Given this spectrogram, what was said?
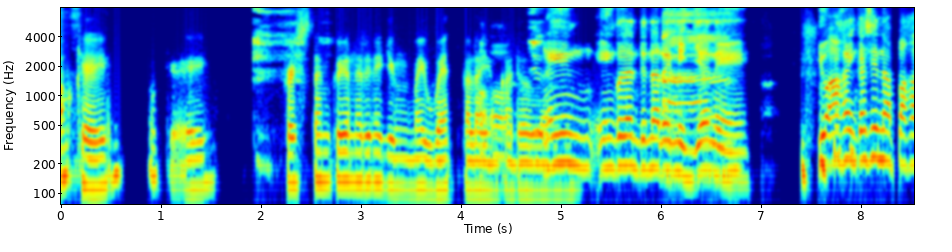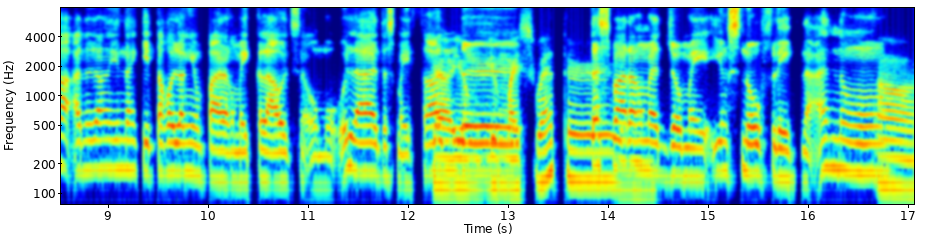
Okay. Okay. First time ko yun narinig yung may wet pala yung Oo. cuddle Yung- weather. Ngayon, ngayon ko lang din narinig yan Ah. eh. Yung akin kasi napaka, ano lang, yung nakikita ko lang yung parang may clouds na umuulan, tapos may Yeah, thunder. yung, yung may sweater. Tapos parang yung- medyo may, yung snowflake na ano. Oh,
